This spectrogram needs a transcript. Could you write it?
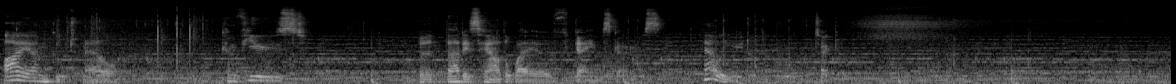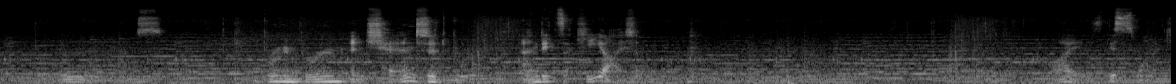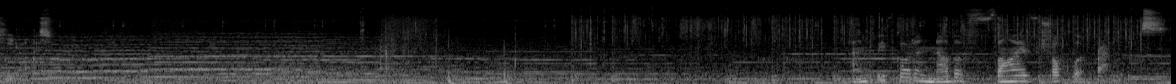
I am good, Mel. Confused, but that is how the way of games goes. How are you doing? Broom Broom Enchanted Broom. And it's a key item. Why is this one a key item? And we've got another five chocolate wrappers.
